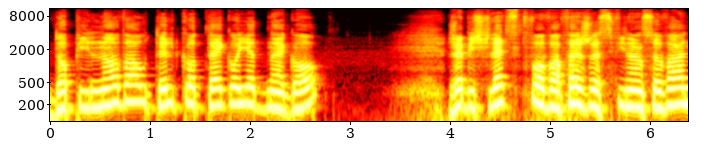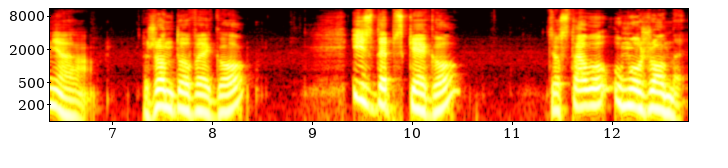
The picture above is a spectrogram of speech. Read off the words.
dopilnował tylko tego jednego, żeby śledztwo w aferze sfinansowania rządowego i Zdebskiego zostało umorzone,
